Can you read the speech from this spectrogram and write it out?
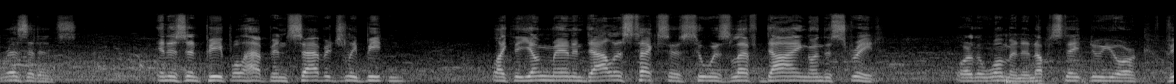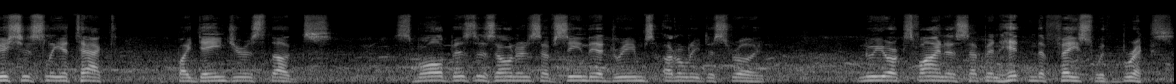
residents. Innocent people have been savagely beaten, like the young man in Dallas, Texas, who was left dying on the street, or the woman in upstate New York viciously attacked by dangerous thugs. Small business owners have seen their dreams utterly destroyed. New York's finest have been hit in the face with bricks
